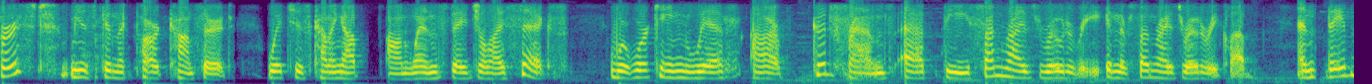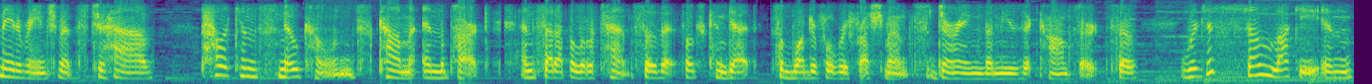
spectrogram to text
first Music in the Park concert, which is coming up on Wednesday, July 6th, we're working with our good friends at the Sunrise Rotary in the Sunrise Rotary Club, and they've made arrangements to have pelican snow cones come in the park and set up a little tent so that folks can get some wonderful refreshments during the music concert. So we're just so lucky in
